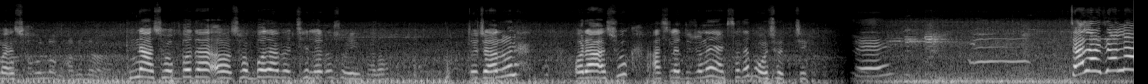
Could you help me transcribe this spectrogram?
মানে না? সভ্যতা সভ্যতার সভ্যদার ছেলেরও শরীর খারাপ। তো চলুন ওরা আসুক আসলে দুজনে একসাথে পৌঁছচ্ছি চলো চলো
